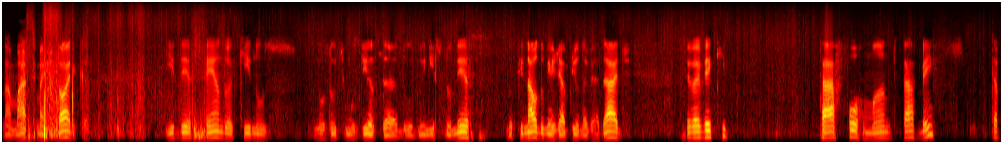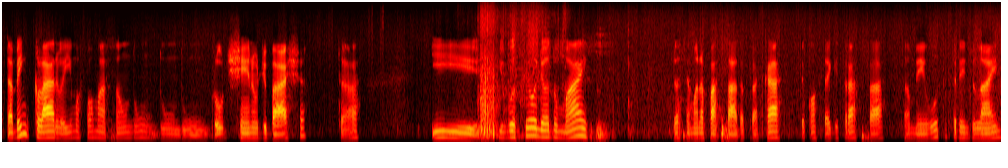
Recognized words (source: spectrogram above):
na máxima histórica, e descendo aqui nos, nos últimos dias da, do, do início do mês, no final do mês de abril, na verdade, você vai ver que está formando, está bem tá, tá bem claro aí uma formação de um, de um, de um broad channel de baixa, tá? E, e você olhando mais da semana passada para cá, você consegue traçar também outro trend line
